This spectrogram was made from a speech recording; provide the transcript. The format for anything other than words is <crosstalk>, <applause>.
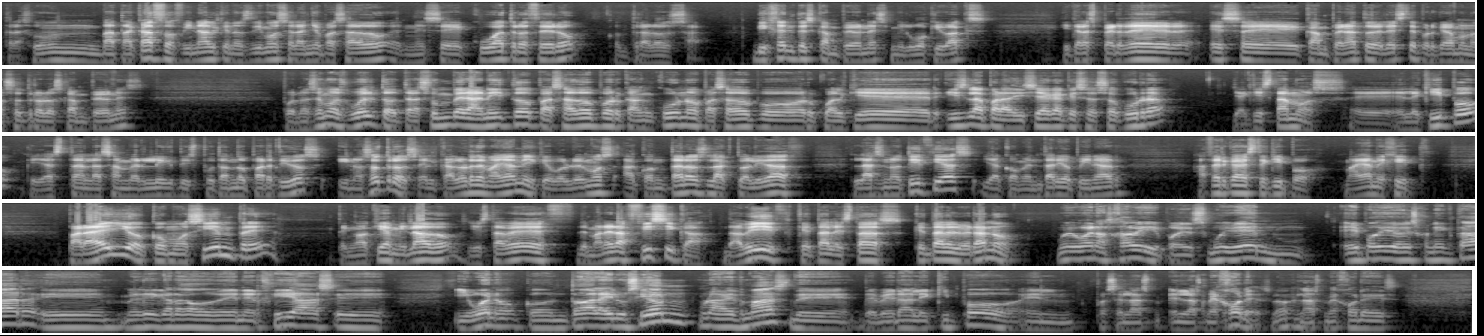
tras un batacazo final que nos dimos el año pasado en ese 4-0 contra los vigentes campeones Milwaukee Bucks y tras perder ese campeonato del este porque éramos nosotros los campeones pues nos hemos vuelto tras un veranito pasado por Cancún o pasado por cualquier isla paradisíaca que se os ocurra. Y aquí estamos, eh, el equipo, que ya está en la Summer League disputando partidos, y nosotros, el calor de Miami, que volvemos a contaros la actualidad, las noticias y a comentar y opinar acerca de este equipo, Miami Heat. Para ello, como siempre, tengo aquí a mi lado, y esta vez de manera física, David, ¿qué tal estás? ¿Qué tal el verano? Muy buenas, Javi. Pues muy bien. He podido desconectar, eh, me he recargado de energías eh, y bueno, con toda la ilusión, una vez más, de, ver al equipo en, pues en, las, en las mejores, ¿no? En las mejores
